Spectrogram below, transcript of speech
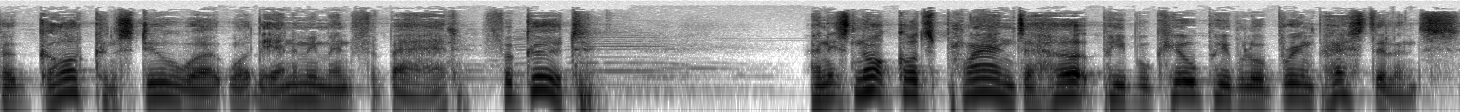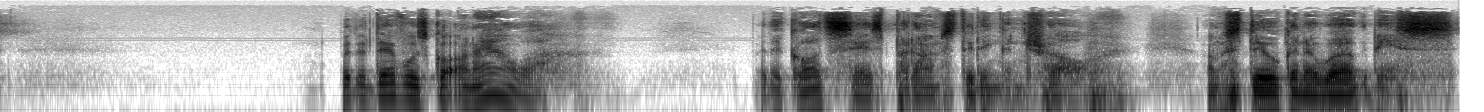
But God can still work what the enemy meant for bad for good. And it's not God's plan to hurt people, kill people, or bring pestilence. But the devil's got an hour. But the God says, but I'm still in control. I'm still going to work this.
